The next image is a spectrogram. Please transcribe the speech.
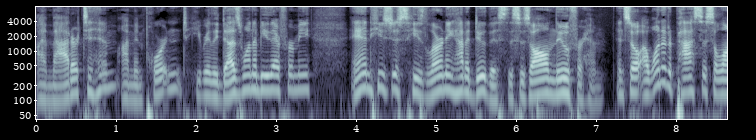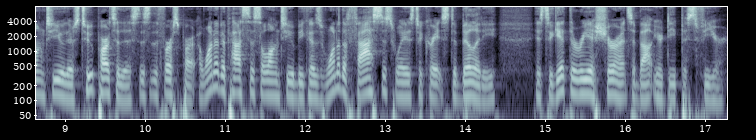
I matter to him, I'm important, he really does want to be there for me, and he's just he's learning how to do this. This is all new for him. And so I wanted to pass this along to you. There's two parts of this. This is the first part. I wanted to pass this along to you because one of the fastest ways to create stability is to get the reassurance about your deepest fear.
